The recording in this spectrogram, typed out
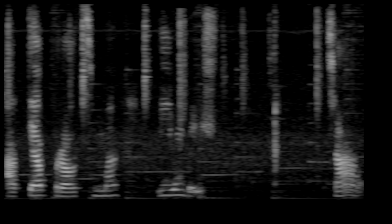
Até a próxima e um beijo. Tchau!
